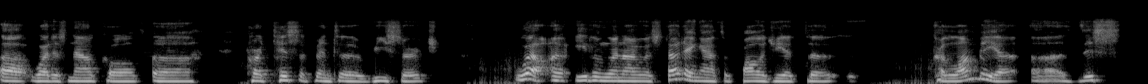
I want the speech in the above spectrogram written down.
uh, what is now called uh, participant uh, research. Well, uh, even when I was studying anthropology at the Columbia, uh, this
